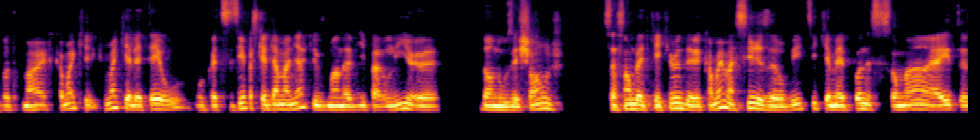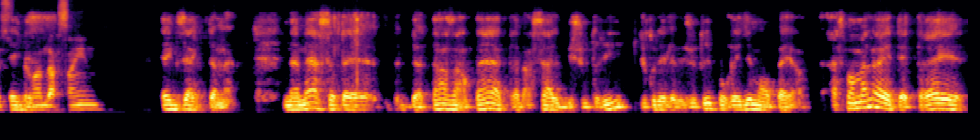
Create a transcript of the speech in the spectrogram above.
votre mère? Comment, comment qu'elle était au, quotidien? Parce que de la manière que vous m'en aviez parlé, euh, dans nos échanges, ça semble être quelqu'un de quand même assez réservé, qui n'aimait pas nécessairement être sur le devant de la scène. Exactement. Ma mère, c'était de temps en temps, à traverser la bijouterie, du côté de la bijouterie, pour aider mon père. À ce moment-là, elle était très.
